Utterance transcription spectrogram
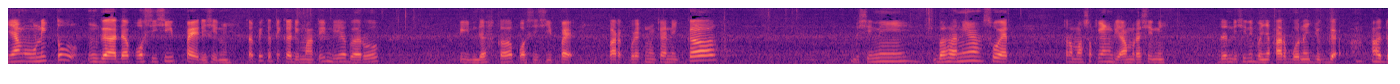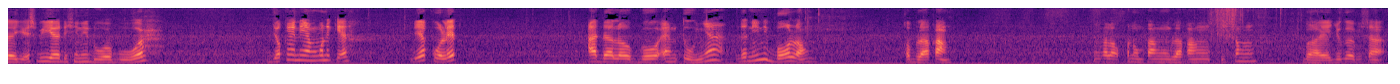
yang unik tuh nggak ada posisi P di sini. Tapi ketika dimatiin dia baru pindah ke posisi P. Park brake mechanical di sini bahannya sweat termasuk yang di armrest ini. Dan di sini banyak karbonnya juga. Ada USB ya di sini dua buah. Joknya ini yang unik ya. Dia kulit ada logo M2 nya dan ini bolong ke belakang. Kalau penumpang belakang iseng bahaya juga bisa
